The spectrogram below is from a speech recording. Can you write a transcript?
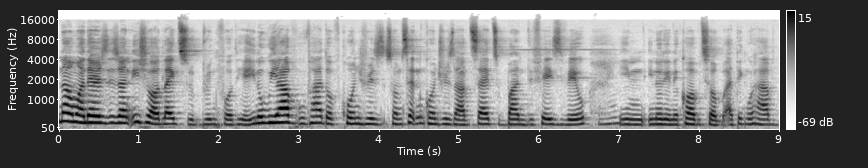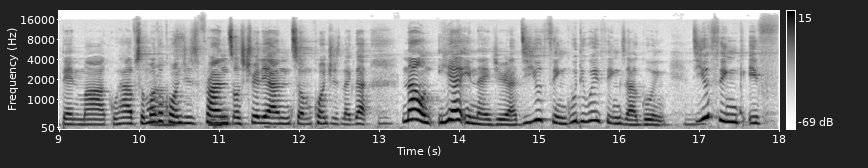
Now, man, there is, is an issue I'd like to bring forth here. You know, we have we've heard of countries, some certain countries have decided to ban the face veil Mm-hmm. in you know in the club. So I think we have Denmark, we have some other France. Mm-hmm. countries, France, Australia, and some countries like that. Now, here in Nigeria, do you think with the way things are going, do you think if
